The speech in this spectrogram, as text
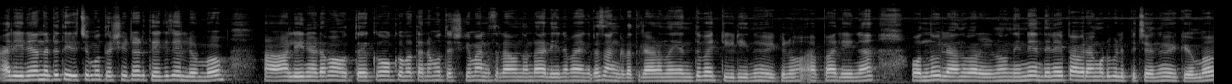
അലീന എന്നിട്ട് തിരിച്ച് മുത്തശ്ശിയുടെ അടുത്തേക്ക് ചെല്ലുമ്പോൾ അലീനയുടെ മുഖത്തേക്ക് നോക്കുമ്പോൾ തന്നെ മുത്തശ്ശിക്ക് മനസ്സിലാവുന്നുണ്ട് അലീന ഭയങ്കര സങ്കടത്തിലാണെന്ന്. എന്ത് പറ്റിയിടി എന്ന് ചോദിക്കുന്നു. അപ്പോൾ അലീന ഒന്നുമില്ല എന്ന് പറയുന്നു. നിന്നെ എന്തിനാ ഇപ്പോൾ അവരങ്ങോട്ട് വിളിപ്പിച്ചതെന്ന് ചോദിക്കുമ്പോൾ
